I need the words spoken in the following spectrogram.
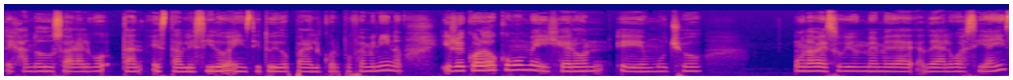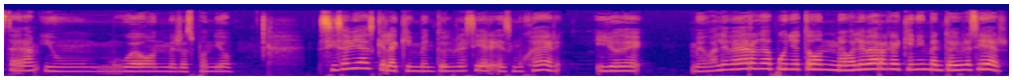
dejando de usar algo tan establecido e instituido para el cuerpo femenino. Y recuerdo cómo me dijeron eh, mucho. Una vez subí un meme de, algo así a Instagram y un hueón me respondió si sabías que la que inventó el brasier es mujer. Y yo de, me vale verga, puñetón, me vale verga quién inventó el brasier.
